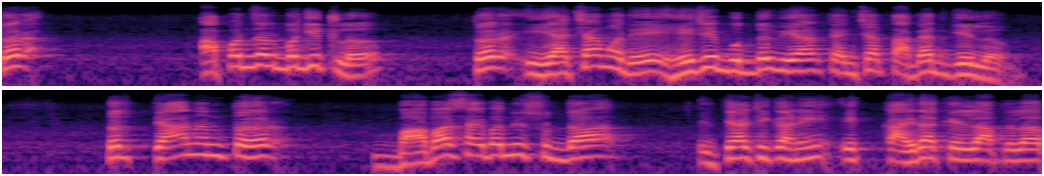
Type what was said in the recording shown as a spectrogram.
तर आपण जर बघितलं तर याच्यामध्ये हे जे बुद्धविहार त्यांच्या ताब्यात गेलं तर त्यानंतर बाबासाहेबांनी सुद्धा त्या ठिकाणी एक कायदा केलेला आपल्याला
